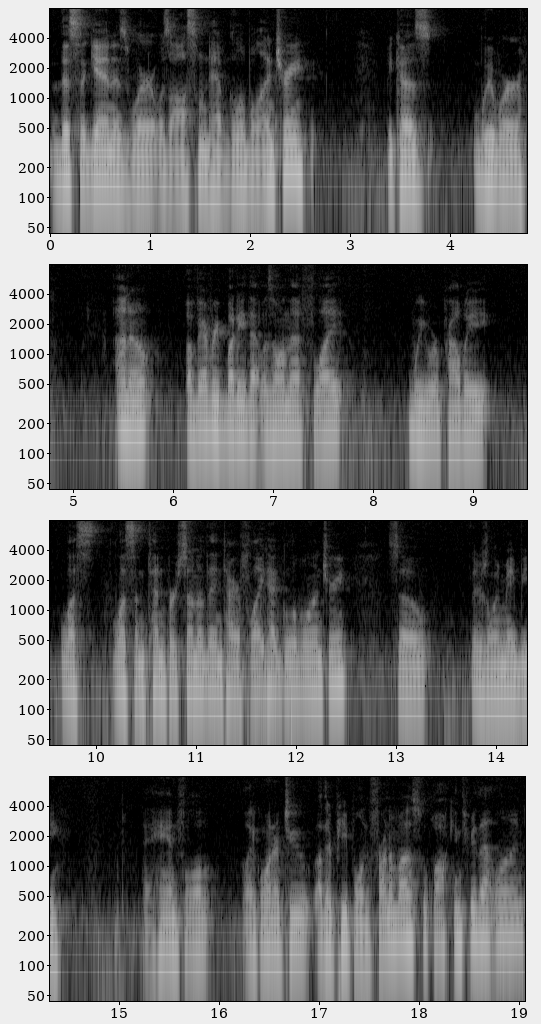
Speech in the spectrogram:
this again is where it was awesome to have global entry because we were I don't know, of everybody that was on that flight, we were probably less less than ten percent of the entire flight had global entry. So there's only maybe a handful of like one or two other people in front of us walking through that line.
